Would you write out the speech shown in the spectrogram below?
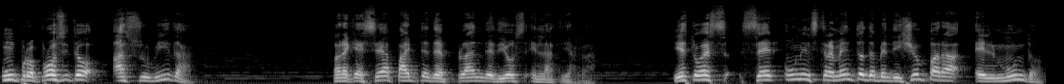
un propósito a su vida para que sea parte del plan de Dios en la tierra. Y esto es ser un instrumento de bendición para el mundo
